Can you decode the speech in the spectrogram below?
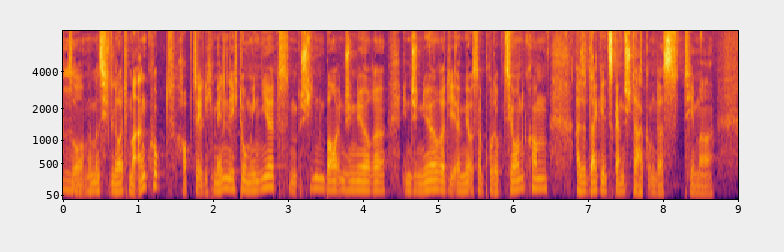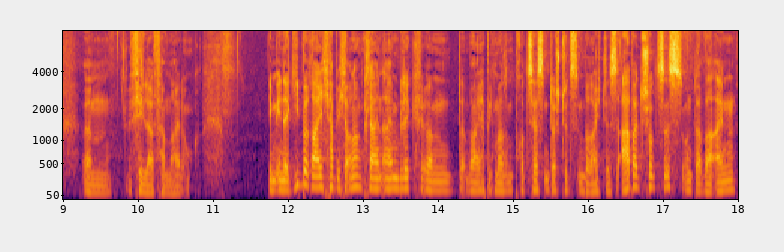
Mhm. So, wenn man sich die Leute mal anguckt, hauptsächlich männlich dominiert, Maschinenbauingenieure, Ingenieure, die irgendwie aus der Produktion kommen. Also da geht es ganz stark um das Thema ähm, Fehlervermeidung. Im Energiebereich habe ich auch noch einen kleinen Einblick. Ähm, da habe ich mal so einen Prozess unterstützt im Bereich des Arbeitsschutzes und da war ein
